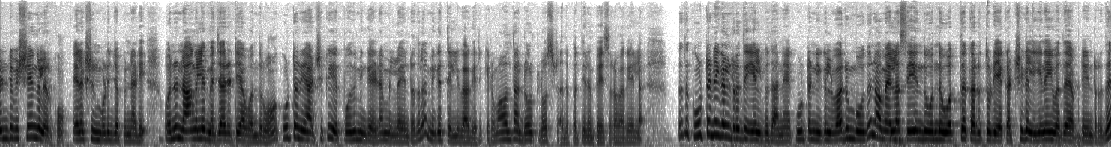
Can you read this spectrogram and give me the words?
ரெண்டு விஷயங்கள் இருக்கும். எலெக்ஷன் முடிஞ்ச பின்னாடி. நாங்களே மெஜாரிட்டியா வந்துருவோம். கூட்டணி ஆட்சிக்கு எப்போதும் இங்க இடம் இல்லை என்றதுல மிக தெளிவாக இருக்கிறோம். அவள் தான் டோர் க்ளோஸ்ட் அதை நான் பேசுற வகையில. அது கூட்டணிகள்ன்றது இயல்பு தானே கூட்டணிகள் வரும்போது நம்ம எல்லாம் சேர்ந்து வந்து ஒத்த கருத்துடைய கட்சிகள் இணைவது அப்படின்றது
